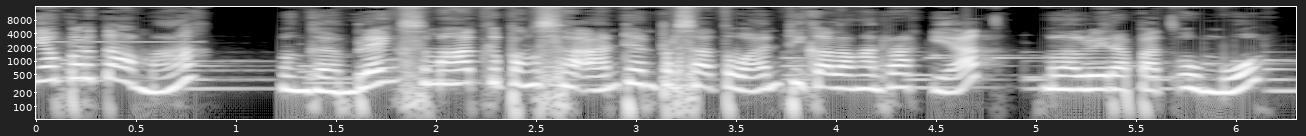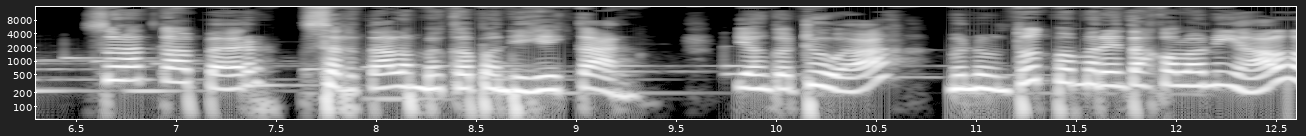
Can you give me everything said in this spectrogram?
Yang pertama, menggambleng semangat kebangsaan dan persatuan di kalangan rakyat melalui rapat umum surat kabar, serta lembaga pendidikan. Yang kedua, menuntut pemerintah kolonial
